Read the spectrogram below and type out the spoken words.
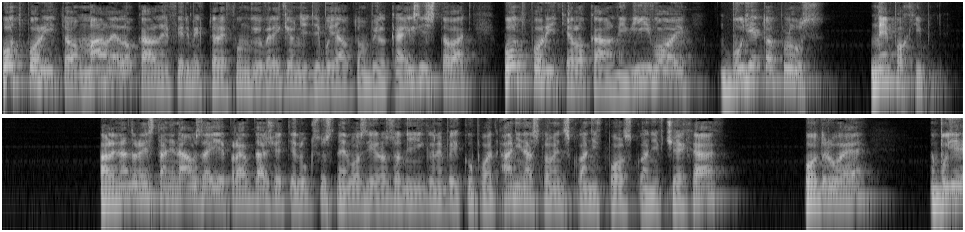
podporí to malé lokálne firmy, ktoré fungujú v regióne, kde bude automobilka existovať, podporíte lokálny vývoj, bude to plus, nepochybne. Ale na druhej strane naozaj je pravda, že tie luxusné vozy rozhodne nikto nebude kupovať ani na Slovensku, ani v Polsku, ani v Čechách. Po druhé, bude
